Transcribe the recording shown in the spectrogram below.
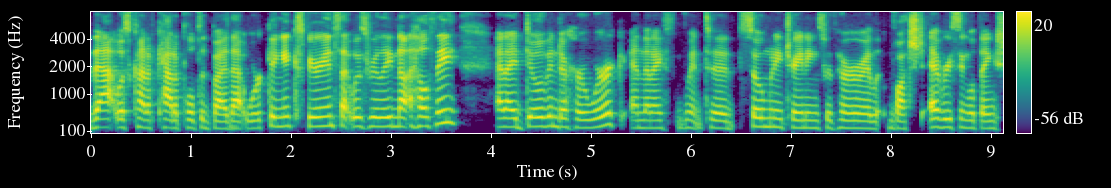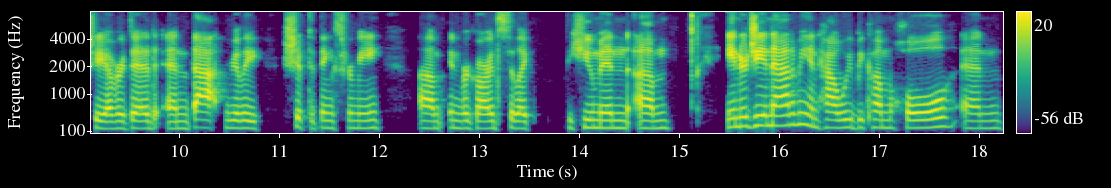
that was kind of catapulted by that working experience that was really not healthy. And I dove into her work, and then I went to so many trainings with her. I watched every single thing she ever did, and that really shifted things for me um, in regards to like the human um, energy anatomy and how we become whole and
